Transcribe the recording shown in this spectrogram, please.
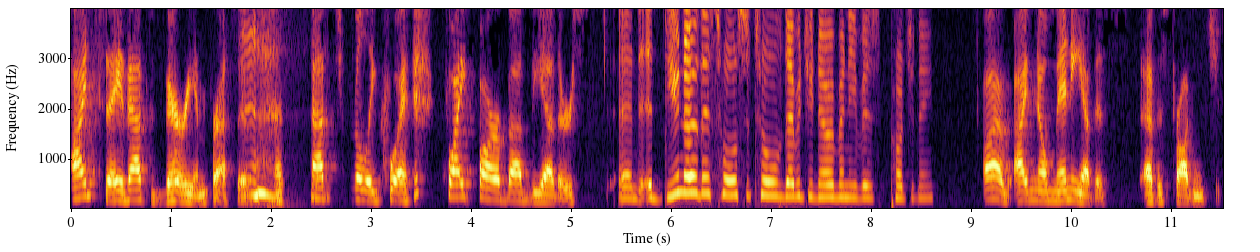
I'd say that's very impressive. That's really quite quite far above the others. And uh, do you know this horse at all, Debbie? Do you know of any of his progeny? I, I know many of his of his prodigy.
